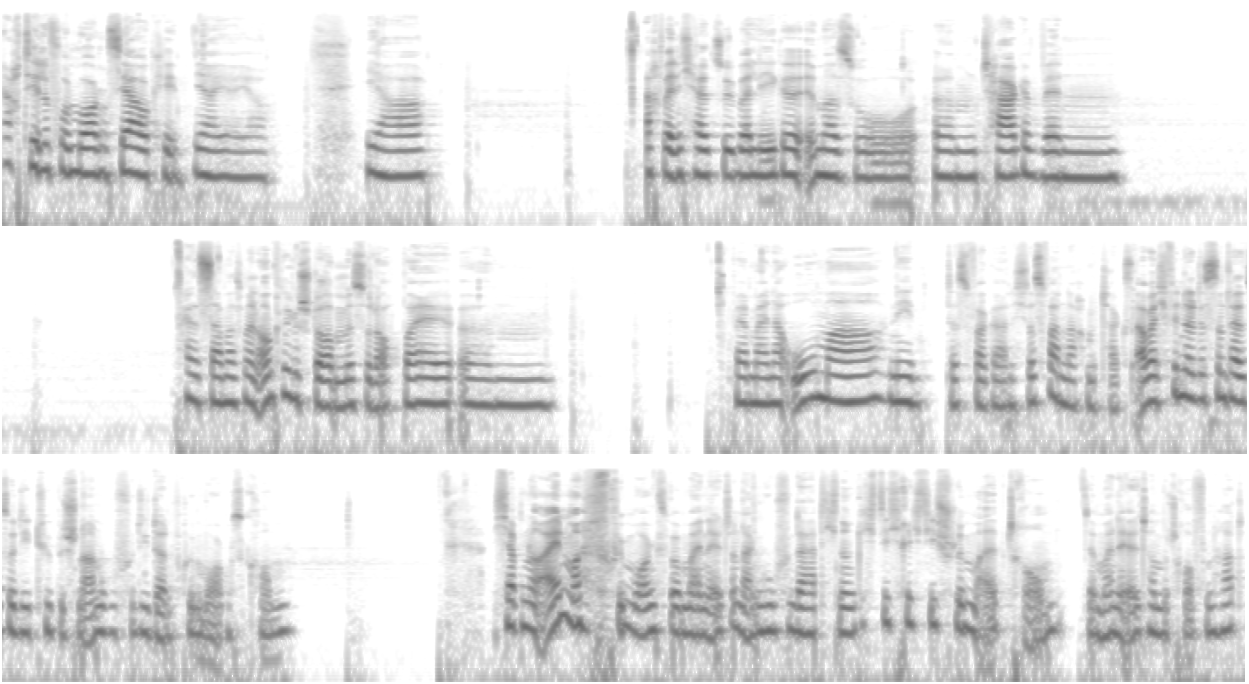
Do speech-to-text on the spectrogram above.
Ach, Telefon morgens, ja, okay. Ja, ja, ja. Ja. Ach, wenn ich halt so überlege, immer so ähm, Tage, wenn als damals mein Onkel gestorben ist oder auch bei, ähm, bei meiner Oma. Nee, das war gar nicht, das war nachmittags. Aber ich finde, das sind halt so die typischen Anrufe, die dann früh morgens kommen. Ich habe nur einmal frühmorgens bei meinen Eltern angerufen, da hatte ich einen richtig, richtig schlimmen Albtraum, der meine Eltern betroffen hat.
